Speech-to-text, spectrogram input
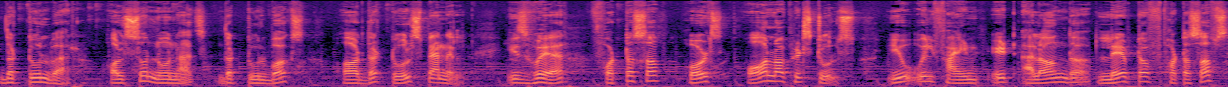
The toolbar, also known as the toolbox or the tools panel, is where Photoshop holds all of its tools. You will find it along the left of Photoshop's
